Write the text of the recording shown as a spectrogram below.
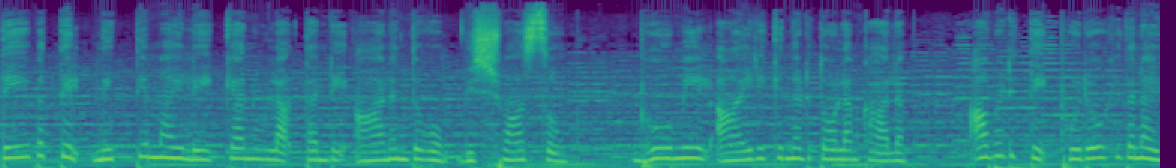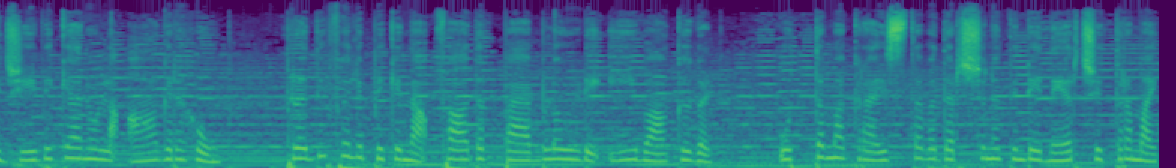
ദൈവത്തിൽ നിത്യമായി ലയിക്കാനുള്ള തന്റെ ആനന്ദവും വിശ്വാസവും ഭൂമിയിൽ ആയിരിക്കുന്നിടത്തോളം കാലം അവിടുത്തെ പുരോഹിതനായി ജീവിക്കാനുള്ള ആഗ്രഹവും പ്രതിഫലിപ്പിക്കുന്ന ഫാദർ പാബ്ലോയുടെ ഈ വാക്കുകൾ ഉത്തമ ക്രൈസ്തവ ദർശനത്തിന്റെ നേർചിത്രമായി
